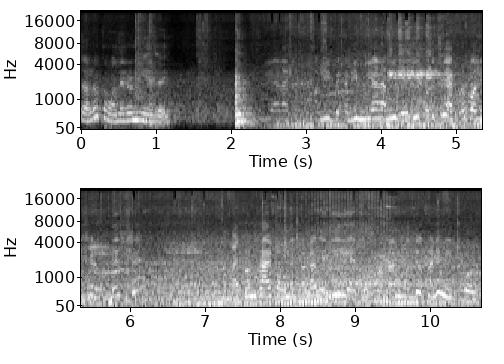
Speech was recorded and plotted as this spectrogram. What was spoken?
চলো তোমাদেরও নিয়ে যাই। আমি রিম্বি আর আমি রেডি করেছি অ্যাক্রোপলিশের উদ্দেশ্যে। এখন প্রায় পৌনে ছটা মধ্যে ওখানে মিট করব।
